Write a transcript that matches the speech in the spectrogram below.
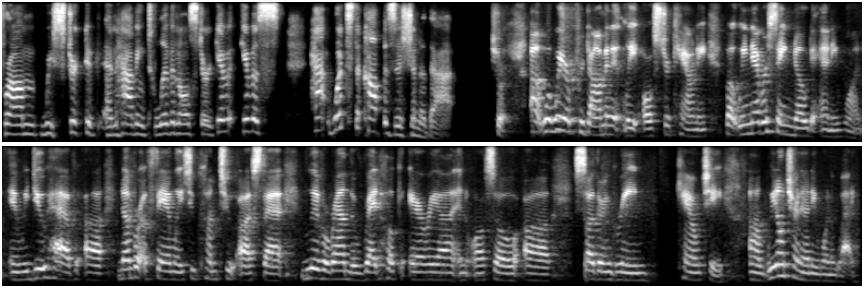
from restricted and having to live in Ulster? Give give us what's the composition of that? Sure. Uh, well, we are predominantly Ulster County, but we never say no to anyone. And we do have a number of families who come to us that live around the Red Hook area and also uh, Southern Greene County. Uh, we don't turn anyone away.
